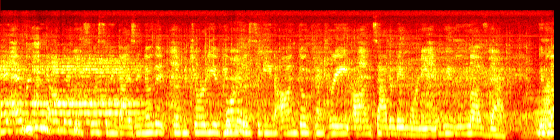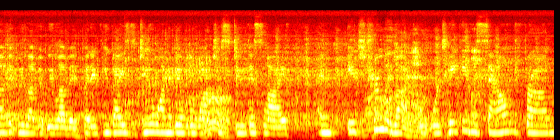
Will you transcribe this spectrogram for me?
and everybody out there that's listening, guys, I know that the majority of you are listening on Go Country on Saturday morning, and we love that. We love it, we love it, we love it. But if you guys do want to be able to watch us do this live, and it's truly live, we're, we're taking the sound from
